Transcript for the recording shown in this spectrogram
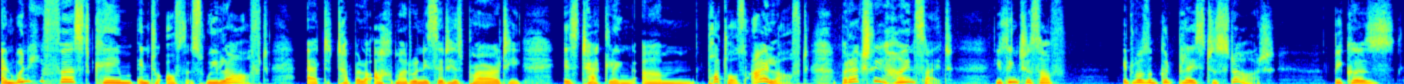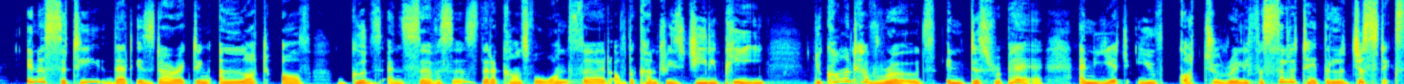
And when he first came into office, we laughed at Thapelo Amad when he said his priority is tackling um, potholes. I laughed. But actually, hindsight, you think to yourself, it was a good place to start because in a city that is directing a lot of goods and services that accounts for one third of the country's GDP, you can't have roads in disrepair, and yet you've got to really facilitate the logistics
